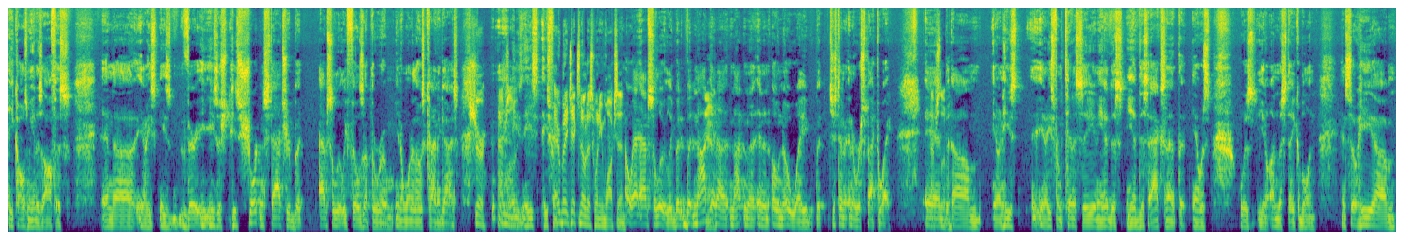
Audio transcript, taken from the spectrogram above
he calls me in his office, and uh, you know he's he's very he's a, he's short in stature, but absolutely fills up the room. You know, one of those kind of guys. Sure, absolutely. he's, he's, he's from, everybody takes notice when he walks in. Oh, absolutely, but but not yeah. in a not in, a, in an oh no way, but just in a, in a respect way. And um, you know, and he's you know he's from Tennessee and he had this he had this accent that you know was was you know unmistakable. And and so he um,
